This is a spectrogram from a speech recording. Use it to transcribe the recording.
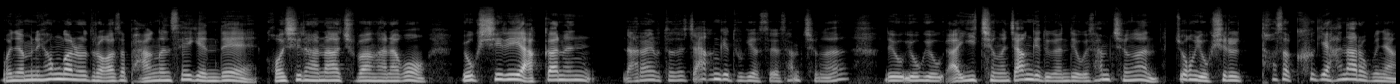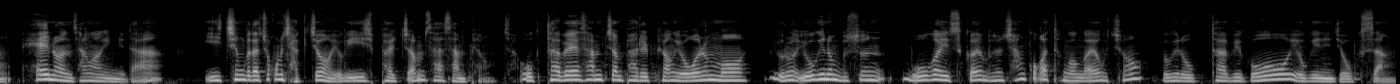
뭐냐면 현관으로 들어가서 방은 세 개인데 거실 하나, 주방 하나고 욕실이 아까는 나란히 붙어서 작은 게 두 개였어요. 3층은. 근데 요, 여기 아 2층은 작은 게 두 개였는데 여기 3층은 조금 욕실을 터서 크게 하나로 그냥 해 놓은 상황입니다. 2층보다 조금 작죠. 여기 28.43평. 자, 옥탑에 3.81평. 요거는 뭐 요런 여기는 무슨 뭐가 있을까요? 무슨 창고 같은 건가요? 그렇죠? 여기는 옥탑이고 여기는 이제 옥상.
